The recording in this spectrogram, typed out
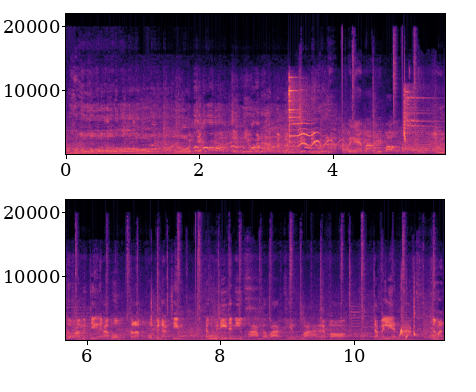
โอ้โหเจ็บเจ็บนิ้วไหมเนี่ยเจ็บนิ้วไหมเนี่ยเป็นไงบ้างพี่ป้อง รีวิวตัวความเป็นจริงนะครับผมสำหรับผมเป็นนักชิมแต่วิธีจะมีความแบบว่าเค็มหวานแล้วก็จะไม่เลี่ยนมากแต่มัน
